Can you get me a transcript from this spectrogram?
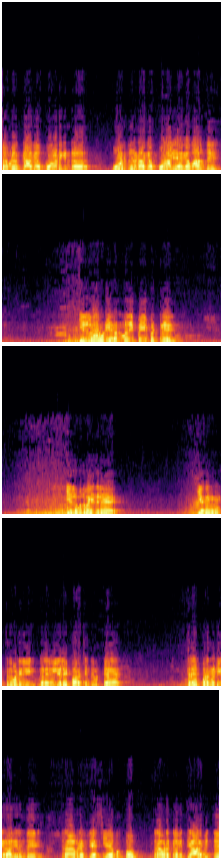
தமிழருக்காக போராடுகின்ற போர் வீரனாக போராளியாக வாழ்ந்து எல்லோருடைய நன்மதிப்பையும் பெற்று எழுபது வயதிலே இறைவனின் திருவள்ளில் நிலையில் இலைப்பாற சென்றுவிட்ட திரைப்பட நடிகராக இருந்து திராவிட தேசிய முற்போக்கு திராவிட கழகத்தை ஆரம்பித்து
